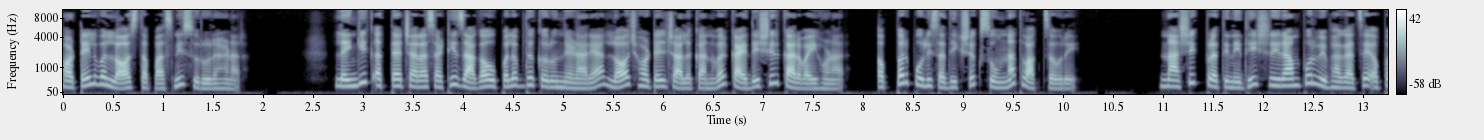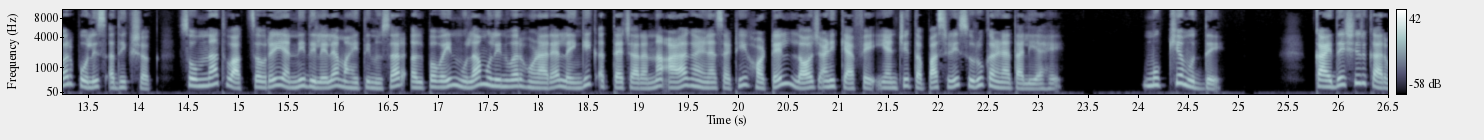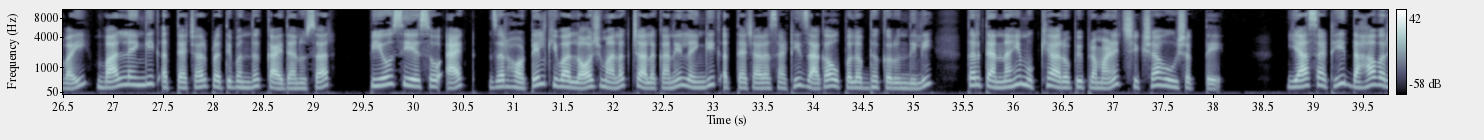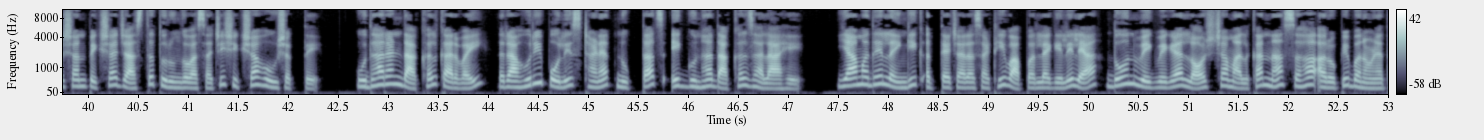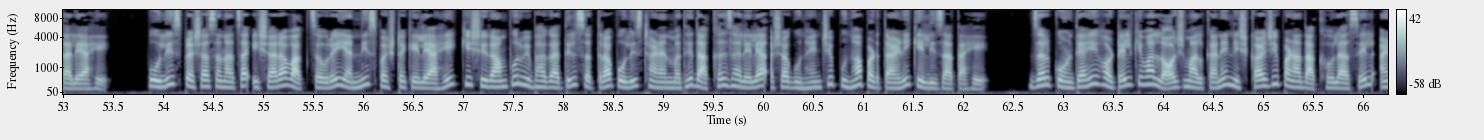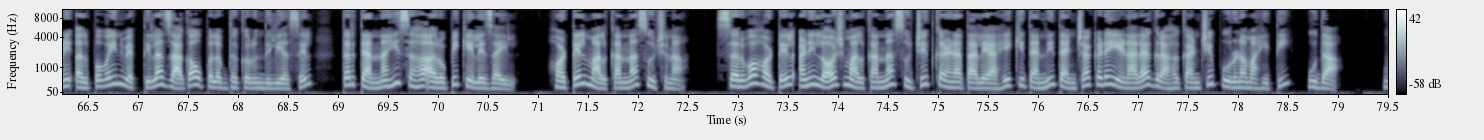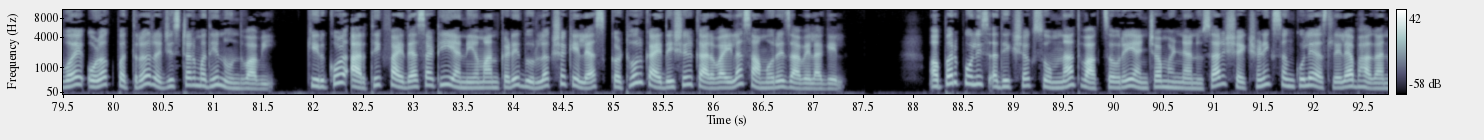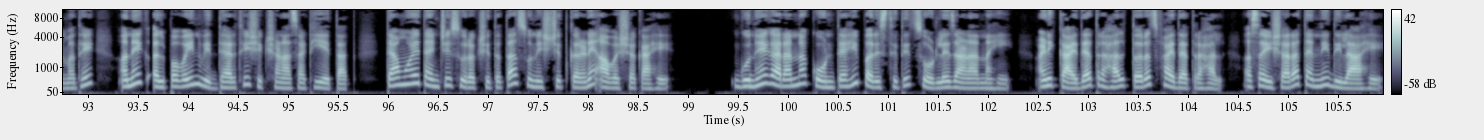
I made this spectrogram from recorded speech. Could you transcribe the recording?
Hotel व lodge तपासणी सुरू राहणार. लैंगिक अत्याचारासाठी जागा उपलब्ध करून देणाऱ्या लॉज हॉटेल चालकांवर कायदेशीर कारवाई होणार अप्पर पोलीस अधीक्षक सोमनाथ वागचौरे नाशिक प्रतिनिधी श्रीरामपूर विभागाचे अपर पोलीस अधीक्षक सोमनाथ वागचौरे यांनी दिलेल्या माहितीनुसार अल्पवयीन मुलामुलींवर होणाऱ्या लैंगिक अत्याचारांना आळा घालण्यासाठी हॉटेल लॉज आणि कॅफे यांची तपासणी सुरू करण्यात आली आहे. मुख्य मुद्दे. कायदेशीर कारवाई बाललैंगिक अत्याचार प्रतिबंधक कायद्यानुसार P O C S O act जर हॉटेल किंवा लॉज मालक चालकाने लैंगिक अत्याचारासाठी जागा उपलब्ध करून दिली तर त्यांनाही मुख्य आरोपीप्रमाणेच शिक्षा होऊ शकते. यासाठी दहा वर्षांपेक्षा जास्त तुरुंगवासाची शिक्षा होऊ शकते. उदाहरण दाखल कारवाई राहुरी पोलीस ठाण्यात नुकताच एक गुन्हा दाखल झाला आहे. यामध्ये लैंगिक अत्याचारासाठी वापरल्या गेलेल्या दोन वेगवेगळ्या लॉजच्या मालकांना सह आरोपी बनवण्यात आले आहे. पोलीस प्रशासनाचा इशारा वागचौरे यांनी स्पष्ट केले आहे की श्रीरामपूर विभागातील सतरा पोलीस ठाण्यांमध्ये दाखल झालेल्या अशा गुन्ह्यांची पुन्हा पडताळणी केली जात आहे. जर कोणत्याही हॉटेल किंवा लॉज मालकाने निष्काळजीपणा दाखवला असेल आणि अल्पवयीन व्यक्तीला जागा उपलब्ध करून दिली असेल तर त्यांनाही सह आरोपी केले जाईल. हॉटेल मालकांना सूचना. सर्व हॉटेल आणि लॉज मालकांना सूचित करण्यात आले आहे की त्यांनी त्यांच्याकडे येणाऱ्या ग्राहकांची पूर्ण माहिती उदा. वय ओळखपत्र रजिस्टरमध्ये नोंदवावी. किरकोळ आर्थिक फायद्यासाठी या नियमांकडे दुर्लक्ष केल्यास कठोर कायदेशीर कारवाईला सामोरे जावे लागेल. अपर पोलीस अधीक्षक सोमनाथ वागचौरे यांच्या म्हणण्यानुसार शैक्षणिक संकुले असलेल्या भागांमध्ये अनेक अल्पवयीन विद्यार्थी शिक्षणासाठी येतात त्यामुळे त्यांची सुरक्षितता सुनिश्चित करणे आवश्यक आहे. गुन्हेगारांना कोणत्याही परिस्थितीत सोडले जाणार नाही आणि कायद्यात राहाल तरच फायद्यात राहाल असा इशारा त्यांनी दिला आहे.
